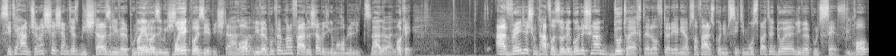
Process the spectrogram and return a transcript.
سیتی همچنان شش امتیاز بیشتر از لیورپول با داره. بازی بیشتر. با یک بازی بیشتر. بله، خب بله. لیورپول فکر می‌کنم فردا شب دیگه مقابل لیدز. بله بله. اوکی. اوریجشون تفاضل گلشون هم دو تا اختلاف داره. یعنی مثلا فرض کنیم سیتی مثبت دو لیورپول صفر. خب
